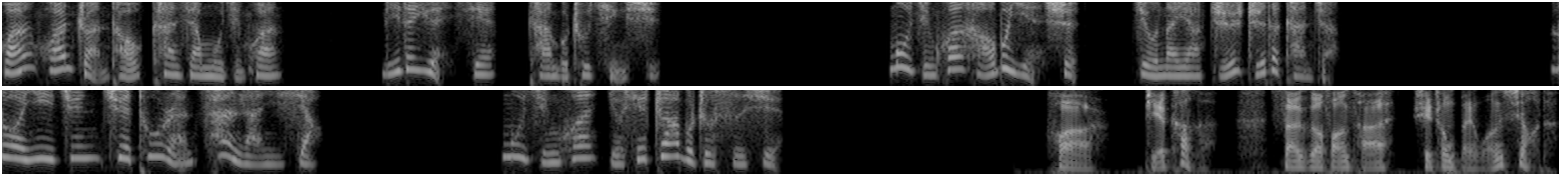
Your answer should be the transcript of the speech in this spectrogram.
缓缓转头看向穆景欢，离得远些，看不出情绪。穆景欢毫不掩饰，就那样直直的看着。洛义君却突然灿然一笑。穆景欢有些抓不住思绪。花儿，别看了，三哥方才是冲本王笑的。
